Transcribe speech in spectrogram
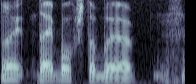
Ну и дай бог, чтобы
